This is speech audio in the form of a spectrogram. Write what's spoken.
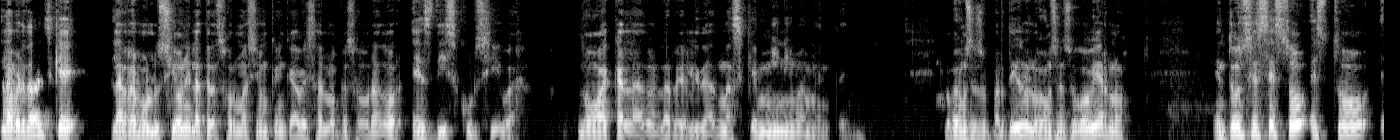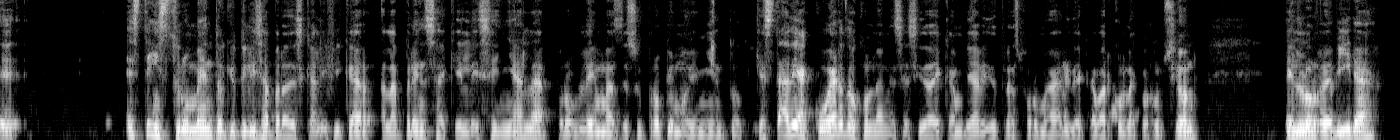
La verdad es que la revolución y la transformación que encabeza López Obrador es discursiva, no ha calado en la realidad más que mínimamente. Lo vemos en su partido y lo vemos en su gobierno. Entonces, esto, esto eh, este instrumento que utiliza para descalificar a la prensa que le señala problemas de su propio movimiento, que está de acuerdo con la necesidad de cambiar y de transformar y de acabar con la corrupción, él lo revira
